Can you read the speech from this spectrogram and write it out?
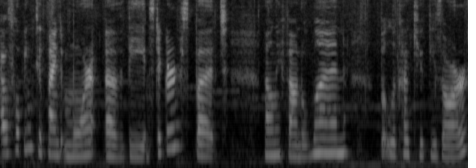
I was hoping to find more of the stickers, but I only found one. But look how cute these are.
